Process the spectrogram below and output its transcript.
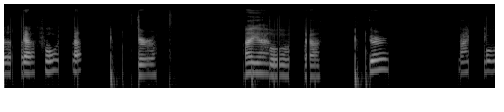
I got four shots, girl. I got four shots, girl. I got four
